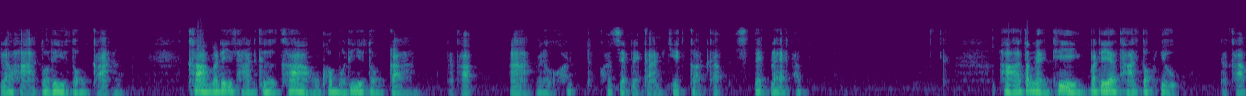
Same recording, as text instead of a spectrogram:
แล้วหาตัวที่อยู่ตรงกลาง ค่ามาตรฐานคือค่าของข้อมูลที่อยู่ตรงกลางนะครับอ่าไปดูคอนเซปต์ในการคิดก่อนครับสเต็ปแรกครับ หาตำแหน่งที่มาตรฐานตกอยู่นะครับ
